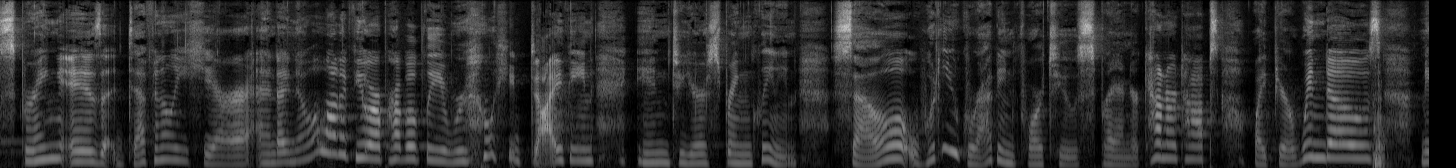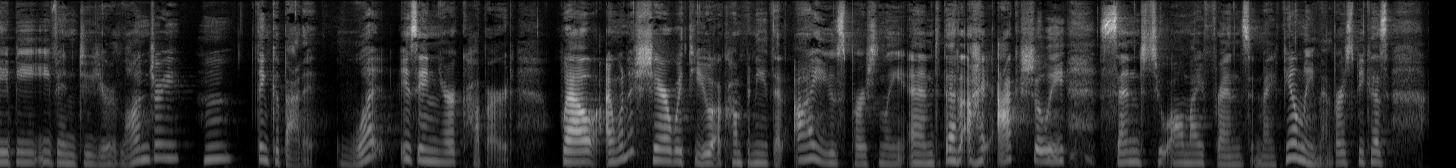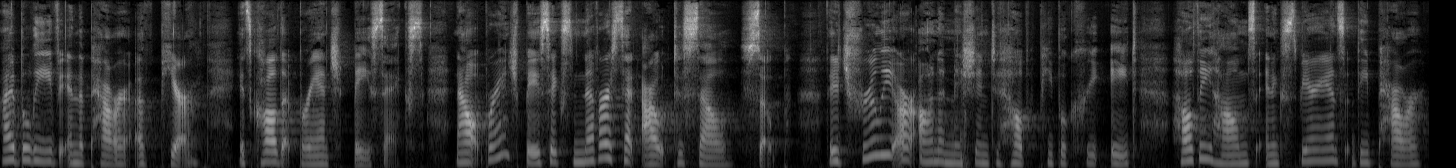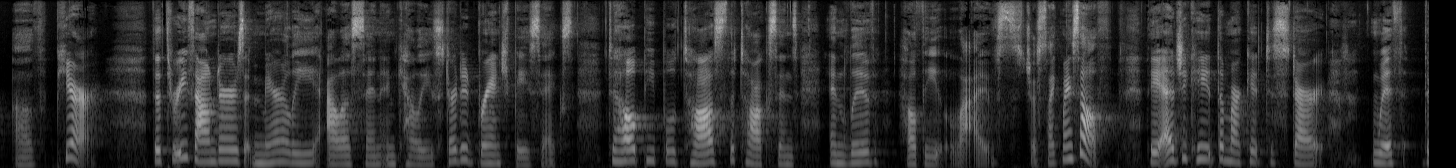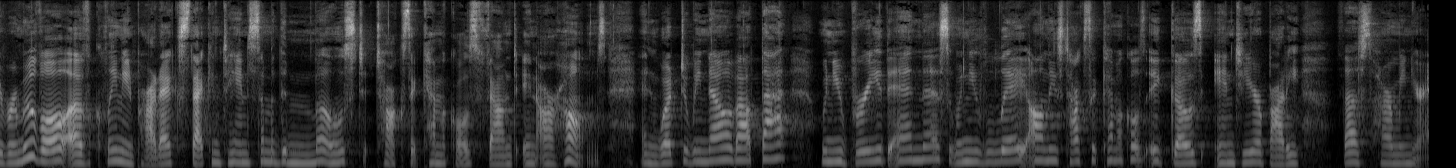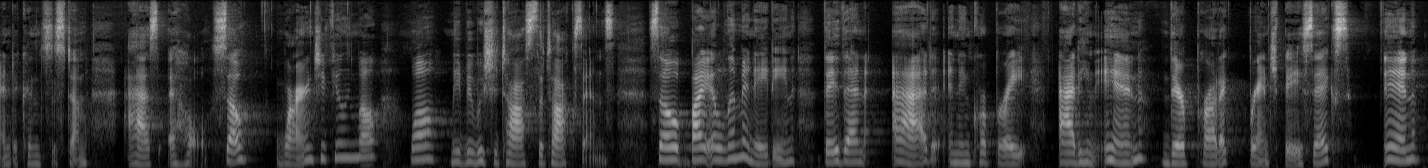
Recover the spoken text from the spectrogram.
Spring is definitely here, and I know a lot of you are probably really diving into your spring cleaning. So, what are you grabbing for to spray on your countertops, wipe your windows, maybe even do your laundry? Hmm? Think about it. What is in your cupboard? Well, I want to share with you a company that I use personally and that I actually send to all my friends and my family members because I believe in the power of pure. It's called Branch Basics. Now, Branch Basics never set out to sell soap. They truly are on a mission to help people create healthy homes and experience the power of pure. The three founders, Marilee, Allison, and Kelly, started Branch Basics to help people toss the toxins and live healthy lives, just like myself. They educate the market to start with the removal of cleaning products that contain some of the most toxic chemicals found in our homes. And what do we know about that? When you breathe in this, when you lay on these toxic chemicals, it goes into your body, thus harming your endocrine system as a whole. So, why aren't you feeling well? Well, maybe we should toss the toxins. So, by eliminating, they then add and incorporate adding in their product branch basics in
